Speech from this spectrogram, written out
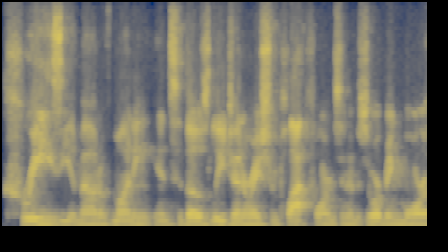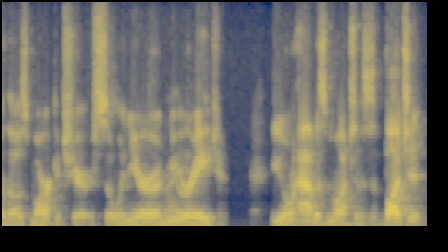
crazy amount of money into those lead generation platforms and absorbing more of those market shares. So when you're a right. newer agent, you don't have as much as a budget,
